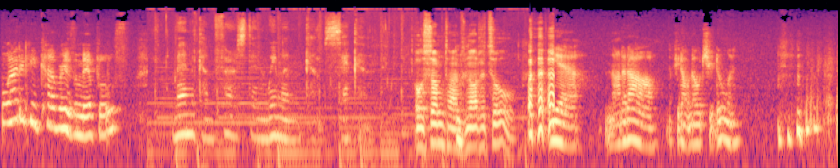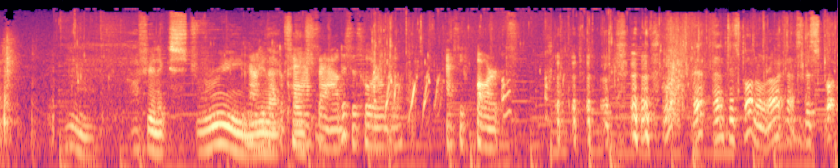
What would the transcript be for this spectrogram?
Why did he cover his nipples? Men come first and women come second. Or sometimes not at all. yeah, not at all. If you don't know what you're doing. hmm. I feel extreme Now he's about to pass out. This is horrible. As he farts. That- That's the spot, all right. That's the spot.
